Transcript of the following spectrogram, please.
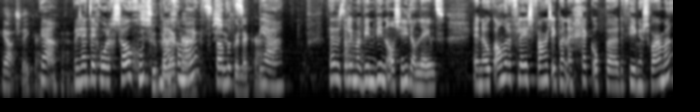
ja zeker. Ja, maar die zijn tegenwoordig zo goed nagemaakt. Dat Superlekker. Het, ja, ja, dus alleen maar win-win als je die dan neemt. En ook andere vleesvervangers. Ik ben echt gek op eh, de vegan shawarma.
